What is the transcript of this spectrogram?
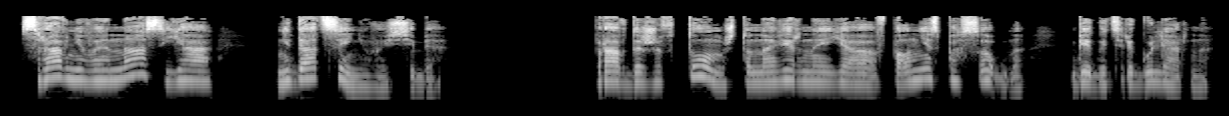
Сравнивая нас, я недооцениваю себя. Правда же в том, что, наверное, я вполне способна бегать регулярно.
